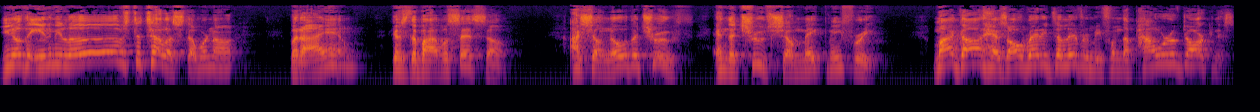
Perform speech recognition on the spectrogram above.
You know, the enemy loves to tell us that we're not, but I am because the Bible says so. I shall know the truth, and the truth shall make me free. My God has already delivered me from the power of darkness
